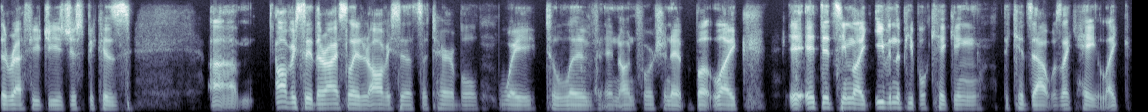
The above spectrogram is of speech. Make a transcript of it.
the refugees, just because um, obviously they're isolated. Obviously, that's a terrible way to live and unfortunate. But like, it, it did seem like even the people kicking the kids out was like, hey, like, like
